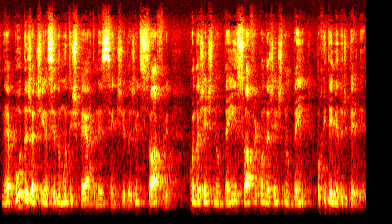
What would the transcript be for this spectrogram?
né? Buda já tinha sido muito esperto nesse sentido. A gente sofre quando a gente não tem e sofre quando a gente não tem porque tem medo de perder.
